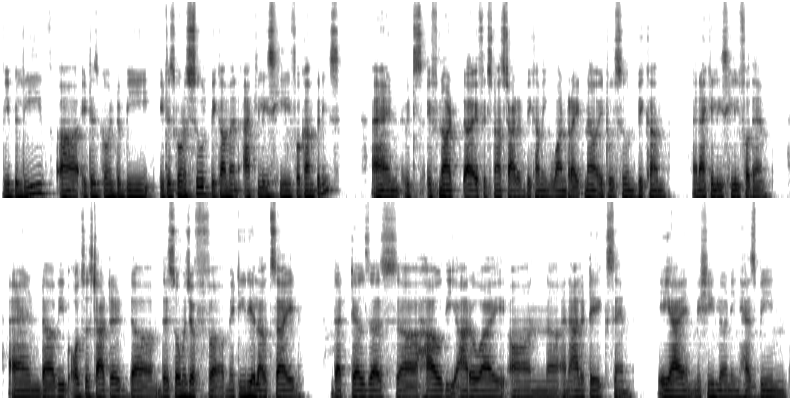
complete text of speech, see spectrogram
we believe uh, it is going to be it is going to soon become an Achilles heel for companies, and it's if not uh, if it's not started becoming one right now, it will soon become an Achilles heel for them. And uh, we've also started. Uh, there's so much of uh, material outside that tells us uh, how the ROI on analytics and AI and machine learning has been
